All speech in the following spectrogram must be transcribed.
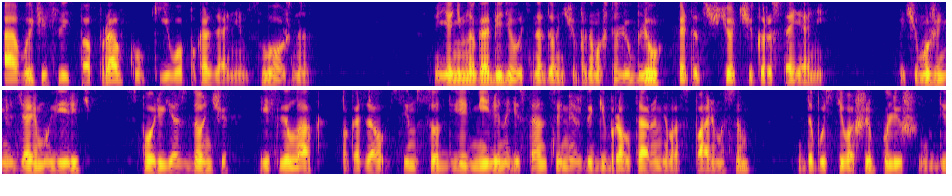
А вычислить поправку к его показаниям сложно. Я немного обиделась на Дончу, потому что люблю этот счетчик расстояний. Почему же нельзя ему верить, спорю я с Дончо, если Лак показал 702 мили на дистанции между Гибралтаром и Лас-Пальмасом, допустив ошибку лишь в 2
